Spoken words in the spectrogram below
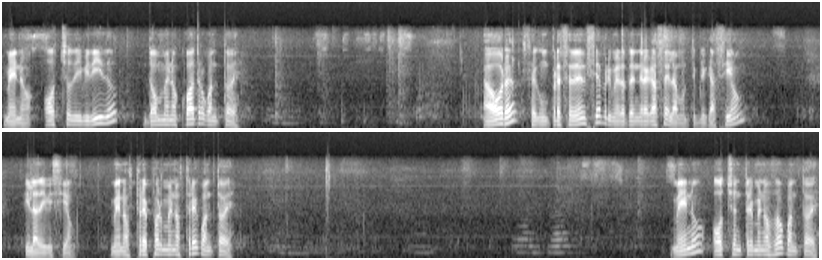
Menos 8 dividido, 2 menos 4, ¿cuánto es? Ahora, según precedencia, primero tendré que hacer la multiplicación y la división. Menos 3 por menos 3, ¿cuánto es? Menos 8 entre menos 2, ¿cuánto es?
